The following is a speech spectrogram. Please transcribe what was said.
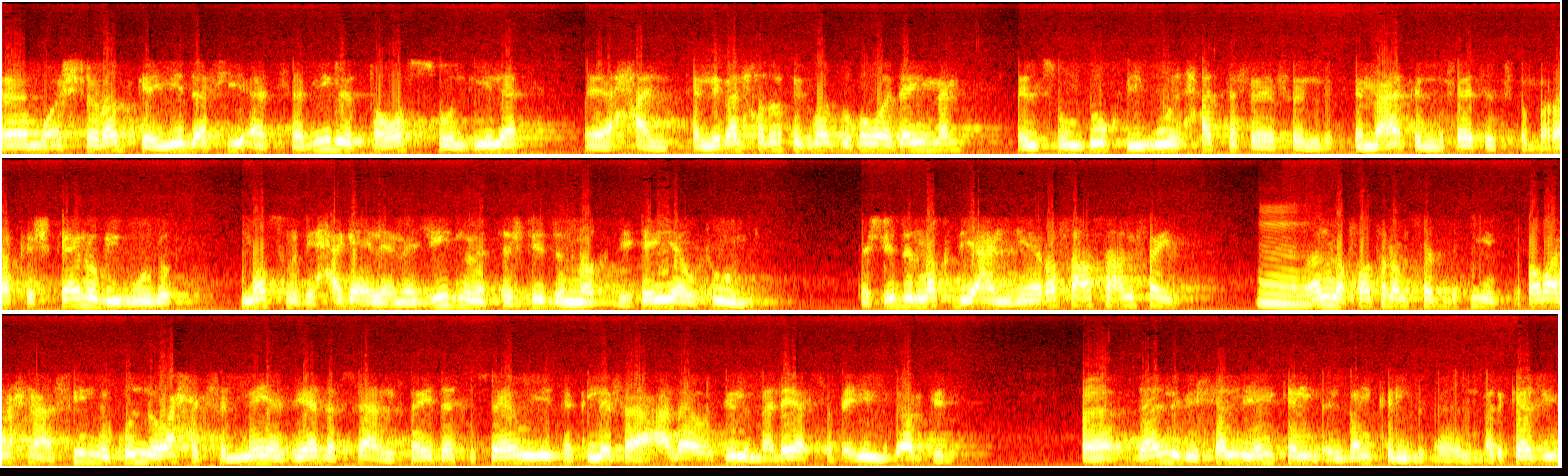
آه، مؤشرات جيدة في سبيل التوصل إلى آه، حل. خلي بال حضرتك برضه هو دايما الصندوق بيقول حتى في, الاجتماعات اللي فاتت في مراكش كانوا بيقولوا مصر في حاجة إلى مزيد من التشديد النقدي هي وتونس. التشديد النقدي يعني إيه رفع سعر الفايدة. بقالنا فترة مثبتين. طبعا إحنا عارفين إن كل 1% زيادة في سعر الفايدة تساوي تكلفة على وزير المالية ب 70 مليار جنيه. فده اللي بيخلي يمكن البنك المركزي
